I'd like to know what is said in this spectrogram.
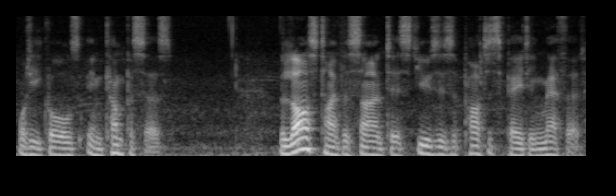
what he calls encompassers. The last type of scientist uses a participating method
